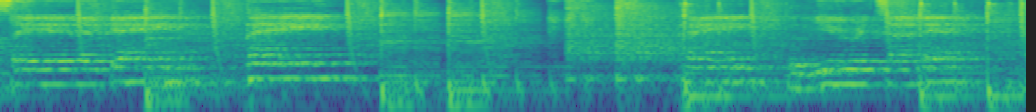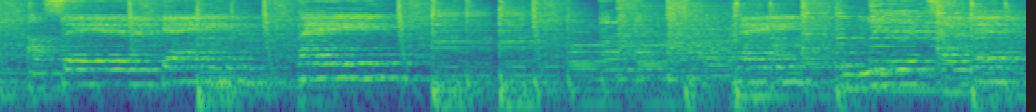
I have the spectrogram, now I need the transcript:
say it again. Pain, pain, will you return it? I'll say it again. Pain, pain, will you return it?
